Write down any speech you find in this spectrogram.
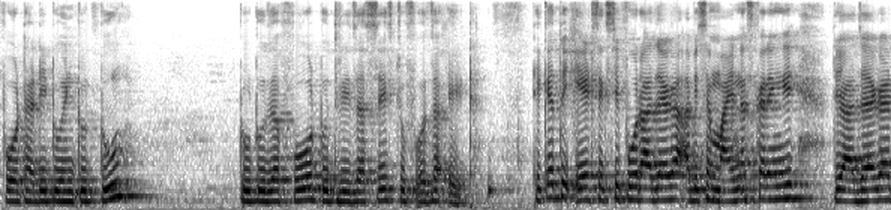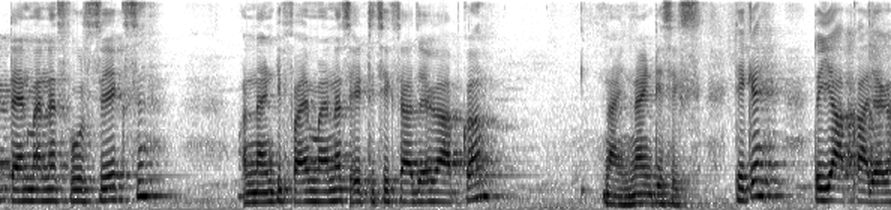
four thirty two into two two two ज़ा फोर टू थ्री ज़ा सिक्स टू फोर ज़ा एट ठीक है तो एट सिक्सटी फोर आ जाएगा। अब इसे माइनस करेंगे तो ये आ जाएगा टेन माइनस फोर सिक्स और ninety five minus eighty six आ जाएगा आपका नाइन नाइन्टी सिक्स ठीक है तो ये आपका आ जाएगा।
